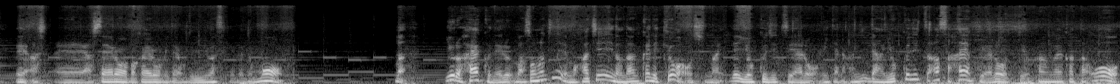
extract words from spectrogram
ね、明日、えー、明日やろう、バカやろうみたいなこと言いますけれども、まあ、夜早く寝る。まあ、その時点でも8時の段階で今日はおしまい。で、翌日やろう。みたいな感じ。だから翌日朝早くやろうっていう考え方を、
